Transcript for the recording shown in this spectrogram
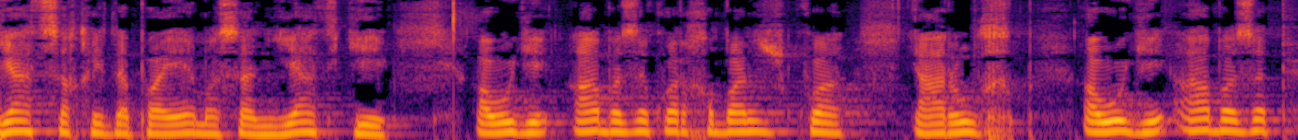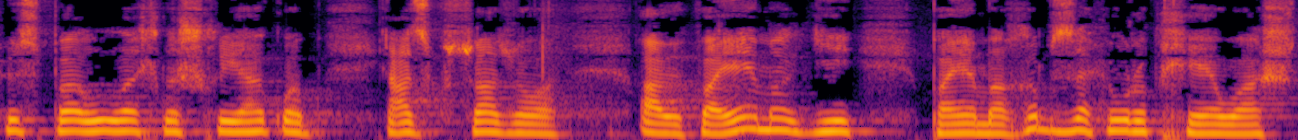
иацаҟит апоема саниаҭгьы, ауигьы абазақәа рхабарқәа иаарылхп, ауигьы абаза ԥҳәызба лылахь нышхы иакәып иазқәцәажәауа, аҩпоемагьы поемаӷыбзаҳәа урыԥхьеиуашт,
